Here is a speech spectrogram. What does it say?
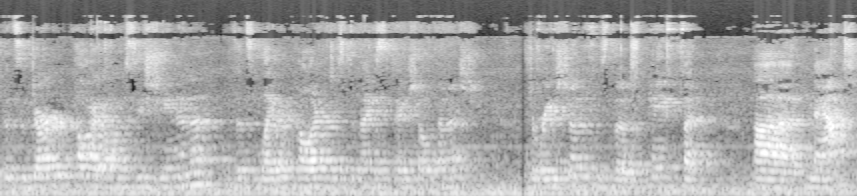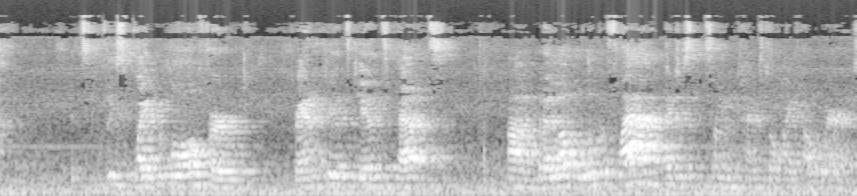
If it's a darker color, I don't want to see sheen in it. If it's a lighter color, just a nice eggshell finish. Duration is the paint, but uh, matte. It's at least wipeable for grandkids, kids, pets. Um, but I love the look of flat. I just sometimes don't like how it wears.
